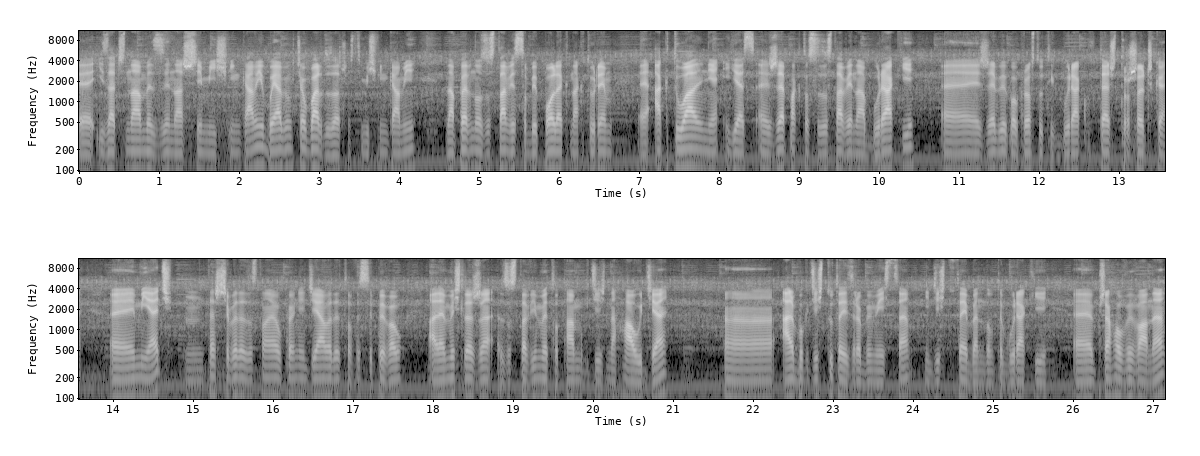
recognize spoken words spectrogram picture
e, i zaczynamy z naszymi świnkami, bo ja bym chciał bardzo zacząć z tymi świnkami. Na pewno zostawię sobie polek, na którym e, aktualnie jest e, rzepak, to sobie zostawię na buraki, e, żeby po prostu tych buraków też troszeczkę e, mieć. Mm, Też się będę zastanawiał pewnie, gdzie ja będę to wysypywał, ale myślę, że zostawimy to tam gdzieś na hałdzie. E, albo gdzieś tutaj zrobię miejsce i gdzieś tutaj będą te buraki e, przechowywane.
